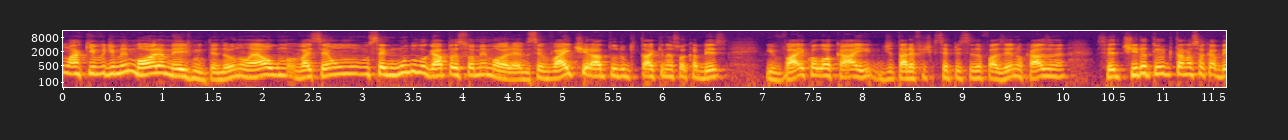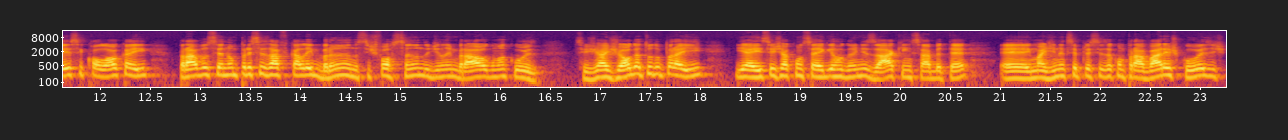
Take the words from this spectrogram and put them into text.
um arquivo de memória mesmo, entendeu? Não é alguma, vai ser um segundo lugar para sua memória. Você vai tirar tudo que está aqui na sua cabeça e vai colocar aí de tarefas que você precisa fazer, no caso, né? Você tira tudo que está na sua cabeça e coloca aí para você não precisar ficar lembrando, se esforçando de lembrar alguma coisa. Você já joga tudo para aí e aí você já consegue organizar, quem sabe até é, imagina que você precisa comprar várias coisas,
